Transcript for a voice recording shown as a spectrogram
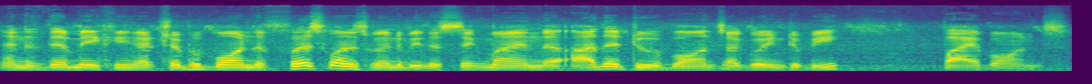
and if they're making a triple bond the first one is going to be the sigma and the other two bonds are going to be pi bonds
